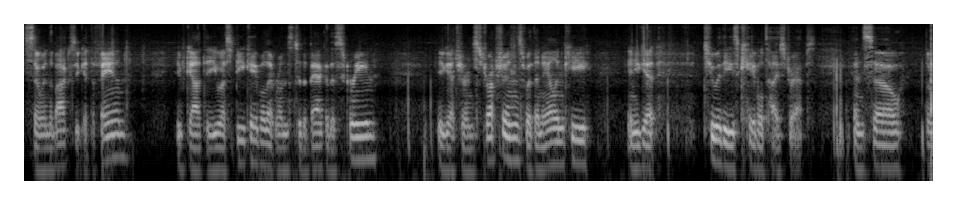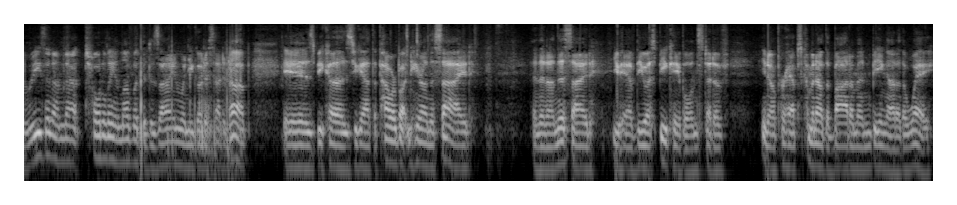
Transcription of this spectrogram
So in the box you get the fan, you've got the USB cable that runs to the back of the screen, you get your instructions with an Allen key, and you get two of these cable tie straps. And so the reason I'm not totally in love with the design when you go to set it up is because you got the power button here on the side, and then on this side you have the USB cable instead of, you know, perhaps coming out the bottom and being out of the way.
